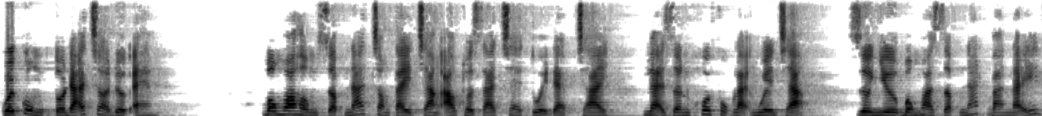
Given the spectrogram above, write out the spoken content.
cuối cùng tôi đã chờ được em. Bông hoa hồng dập nát trong tay chàng ảo thuật gia trẻ tuổi đẹp trai lại dần khôi phục lại nguyên trạng. Dường như bông hoa dập nát ban nãy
